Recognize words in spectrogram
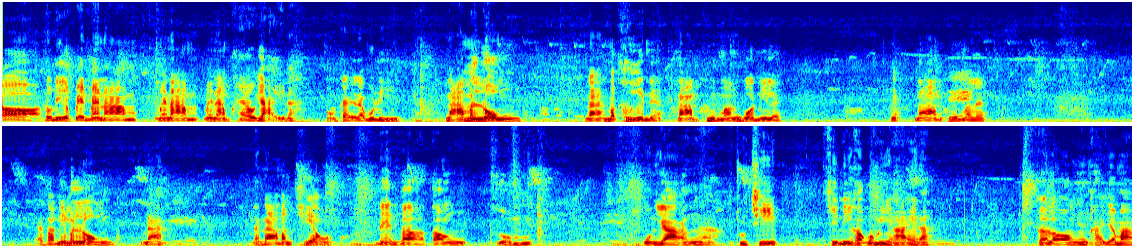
ก็ตรงนี้ก็เป็นแม่น้ำแม่น้ำแม่น้ำแควใหญ่นะของกาญจนบุรี น้ำมันลงนะเมื่อคืนเนี่ย น้ำขึ้นมาข้างบนนี้เลย เนี่ย น้ำขึ้นมาเลย แต่ตอนนี้มันลงนะแต่น้ำมันเชี่ยวเด่นก็ต้องสวมห่วงยางนะชูชีพ ที่นี่เขาก็มีให้นะก็ลองใครจะมา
